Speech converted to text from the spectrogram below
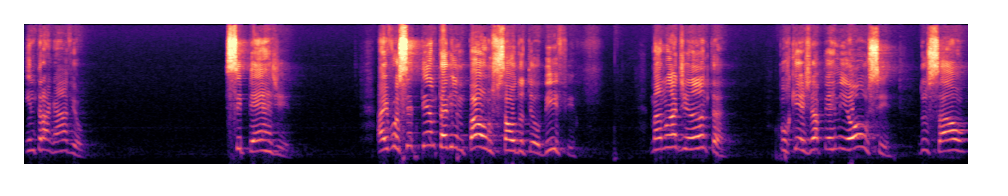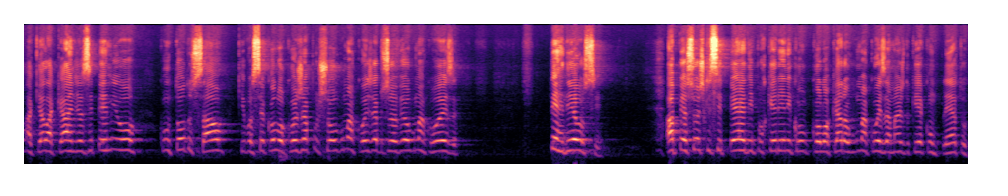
intragável. Se perde. Aí você tenta limpar o sal do teu bife, mas não adianta, porque já permeou-se do sal, aquela carne já se permeou com todo o sal que você colocou, já puxou alguma coisa, já absorveu alguma coisa. Perdeu-se. Há pessoas que se perdem por quererem colocar alguma coisa mais do que é completo.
